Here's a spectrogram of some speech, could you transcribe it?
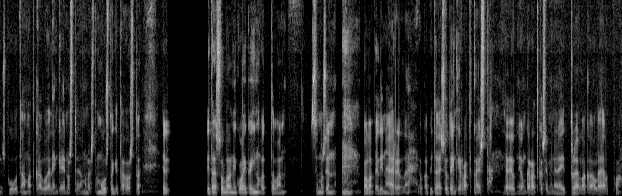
jos puhutaan matkailuelinkeinosta ja monesta muustakin tahosta. Eli tässä ollaan niin kuin aika inhottavan semmoisen palapelin äärellä, joka pitäisi jotenkin ratkaista ja jonka ratkaiseminen ei todellakaan ole helppoa.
